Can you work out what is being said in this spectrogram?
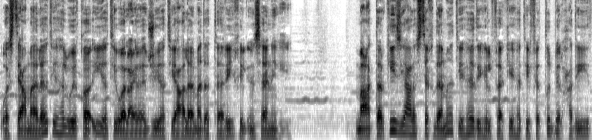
واستعمالاتها الوقائية والعلاجية على مدى التاريخ الإنساني. مع التركيز على استخدامات هذه الفاكهة في الطب الحديث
